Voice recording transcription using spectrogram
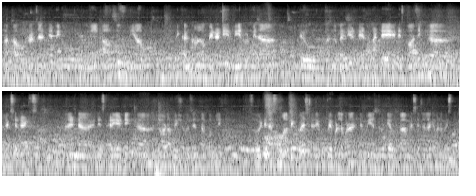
ఆ కావు ఓనర్స్ అంటే మీరు మీ కావు మీ ఆవు మీ కంట్రోల్లో పెట్టండి మెయిన్ రోడ్ మీద మీరు అందుకండి అంటే ఎందుకంటే it is causing accidents and it is creating lot of issues in the public so it is a small request రేపు పేపర్లో కూడా అంటే మీ అందరికీ ఒక మెసేజ్ అలాగే మనం ఇస్తాం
